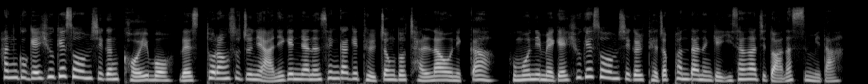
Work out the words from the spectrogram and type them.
한국의 휴게소 음식은 거의 뭐 레스토랑 수준이 아니겠냐는 생각이 들 정도 잘 나오니까 부모님에게 휴게소 음식을 대접한다는 게 이상하지도 않았습니다.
